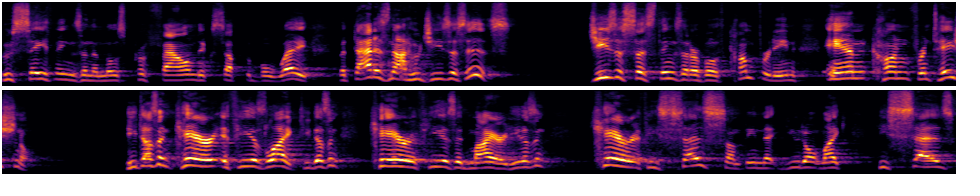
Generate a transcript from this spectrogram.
who say things in the most profound, acceptable way, but that is not who Jesus is. Jesus says things that are both comforting and confrontational. He doesn't care if he is liked, he doesn't care if he is admired, he doesn't care if he says something that you don't like. He says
